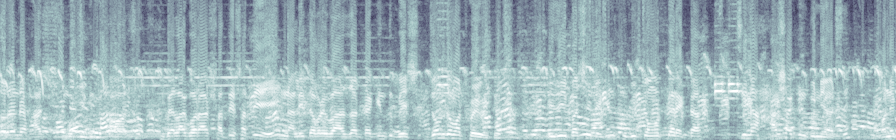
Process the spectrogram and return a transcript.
ধরনের হাঁস। বেলা গড়ার সাথে সাথে নালিতাবাড়ি বাজারটা কিন্তু বেশ জমজমাট হয়ে উঠেছে। এই পাশে দেখেন খুবই চমৎকার একটা চীনা হাসা কিন্তু নিয়ে আসে অনেক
